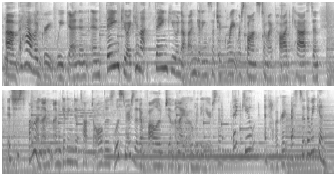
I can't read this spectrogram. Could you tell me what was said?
um, have a great weekend and and thank you. I cannot thank you enough. I'm getting such a great response to my podcast and it's just fun. I'm I'm getting to talk to all those listeners that have followed Jim and I over the years. So thank you and have a great rest of the weekend.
